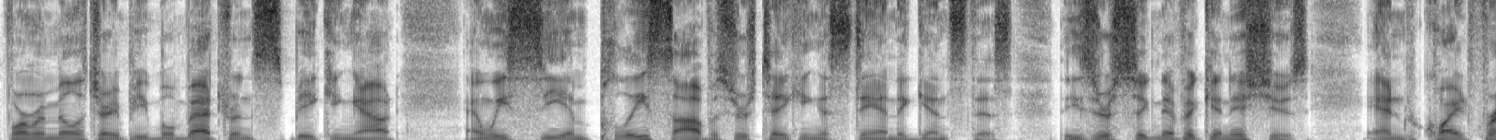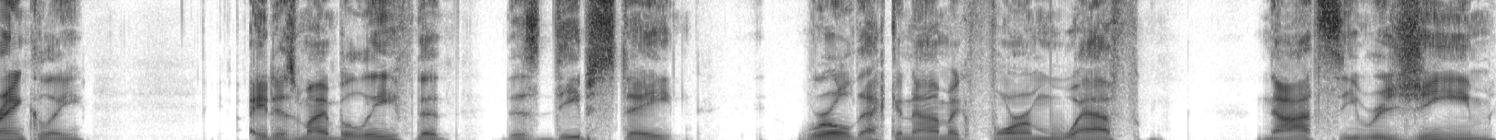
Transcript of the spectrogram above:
former military people, veterans speaking out, and we see police officers taking a stand against this. These are significant issues. And quite frankly, it is my belief that this deep state World Economic Forum, WEF, Nazi regime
